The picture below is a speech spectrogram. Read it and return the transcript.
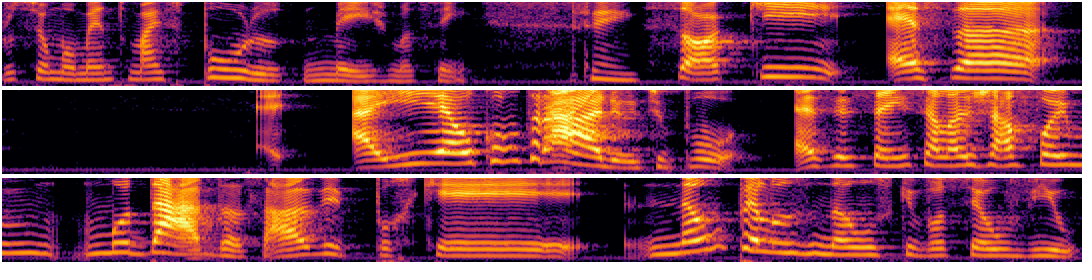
o seu momento mais puro mesmo, assim. Sim. Só que essa Aí é o contrário, tipo, essa essência ela já foi mudada, sabe? Porque não pelos nãos que você ouviu,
